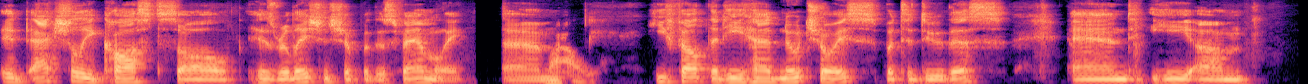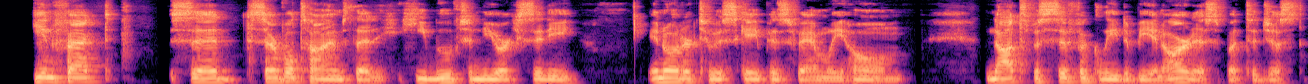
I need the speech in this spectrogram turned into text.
it actually cost saul his relationship with his family um, wow. he felt that he had no choice but to do this and he um, he in fact said several times that he moved to New York City in order to escape his family home, not specifically to be an artist, but to just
